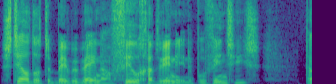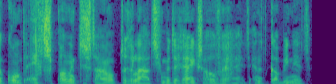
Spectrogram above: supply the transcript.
stel dat de BBB nou veel gaat winnen in de provincies. Dan komt echt spanning te staan op de relatie met de Rijksoverheid en het kabinet.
